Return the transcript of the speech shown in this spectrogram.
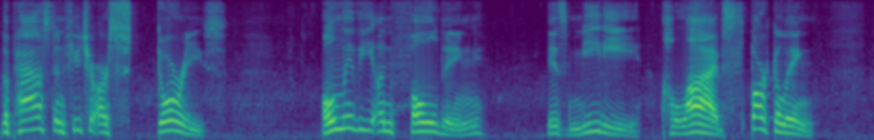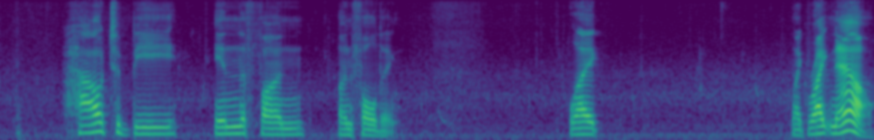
The past and future are stories. Only the unfolding is meaty, alive, sparkling. How to be in the fun unfolding. Like, like right now,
